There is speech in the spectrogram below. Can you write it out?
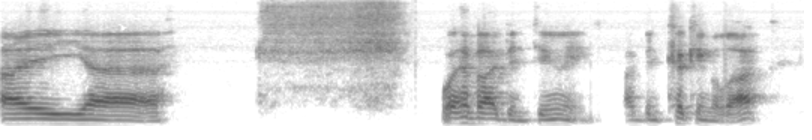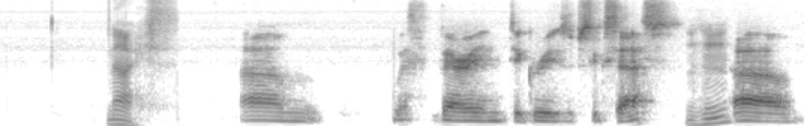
I uh, what have I been doing? I've been cooking a lot. Nice. Um, with varying degrees of success. Mm-hmm. Um,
